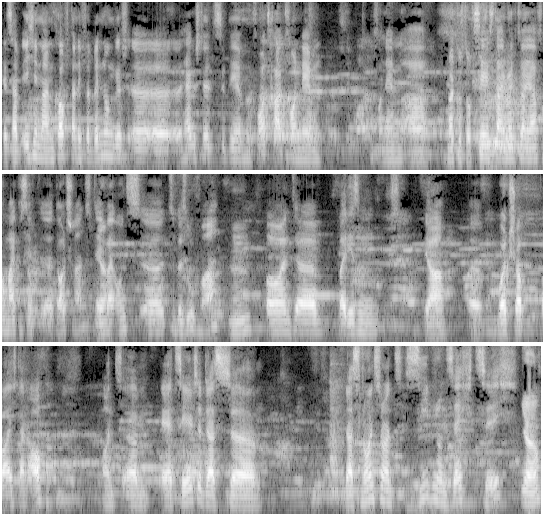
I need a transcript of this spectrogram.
Jetzt habe ich in meinem Kopf dann die Verbindung äh, äh, hergestellt zu dem Vortrag von dem von dem äh, Microsoft. Sales Director ja, von Microsoft äh, Deutschland, der Ja. bei uns äh, zu Besuch war. Mhm. Und äh, bei diesem ja, äh, Workshop war ich dann auch. Und ähm, er erzählte, dass, äh, dass 1967 Ja,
